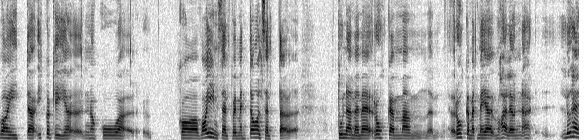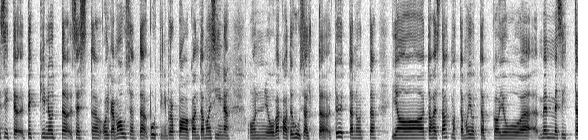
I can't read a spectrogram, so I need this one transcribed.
vaid ikkagi nagu ka vaimselt või mentaalselt tunneme me rohkem, rohkem, et meie vahele on lõhesid tekkinud, sest olgem ausad, Putini propagandamasin on ju väga tõhusalt töötanud ja tahes-tahtmata mõjutab ka ju memmesid,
